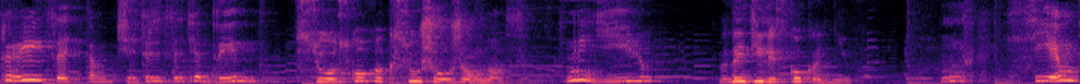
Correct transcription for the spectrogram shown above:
30 там чи 31. Все, скільки Ксюша вже у нас? Неділю. В неділі скільки днів? 7.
